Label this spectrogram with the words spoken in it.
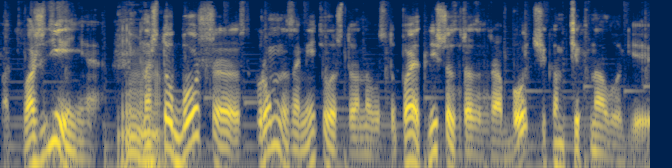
от вождения. именно. На что Bosch скромно заметила, что она выступает лишь с разработчиком технологии.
